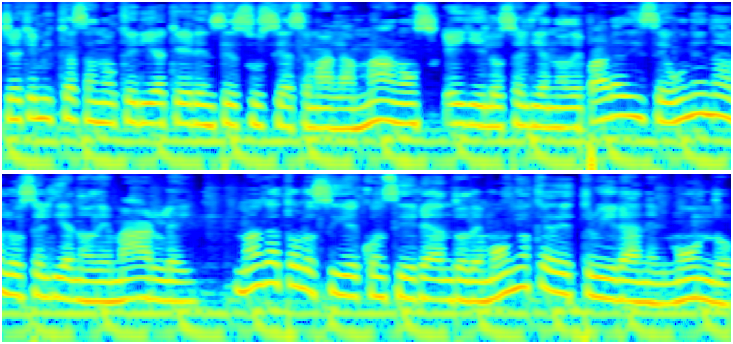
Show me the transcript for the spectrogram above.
Ya que Mikasa no quería que Eren se ensuciase más las manos, ella y los Eldianos de Paradis se unen a los Eldianos de Marley. Magato los sigue considerando demonios que destruirán el mundo,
